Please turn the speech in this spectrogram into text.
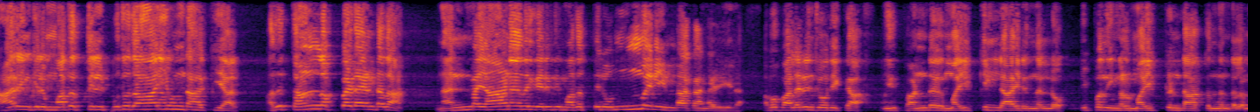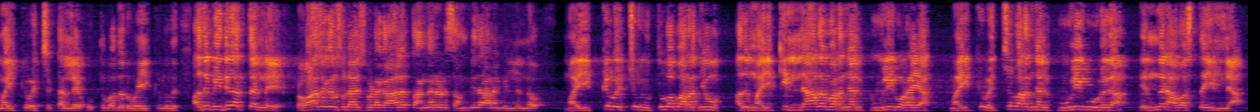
ആരെങ്കിലും മതത്തിൽ പുതുതായി ഉണ്ടാക്കിയാൽ അത് തള്ളപ്പെടേണ്ടതാണ്. നന്മയാണ് എന്ന് കരുതി മതത്തിൽ ഒന്നും ഇനി ഉണ്ടാക്കാൻ കഴിയില്ല. അപ്പൊ പലരും ചോദിക്കുക ഈ പണ്ട് മൈക്കില്ലായിരുന്നല്ലോ ഇപ്പൊ നിങ്ങൾ മൈക്ക് ഉണ്ടാക്കുന്നുണ്ടല്ലോ മൈക്ക് വെച്ചിട്ടല്ലേ കുത്തുവ നിർവഹിക്കുന്നത്? അത് വിധത്തല്ലേ പ്രവാചകൻ സുലാസ്മയുടെ കാലത്ത് അങ്ങനെ ഒരു സംവിധാനമില്ലല്ലോ. മൈക്ക് വെച്ചു കുത്തുവ പറഞ്ഞു അത് മൈക്ക് ഇല്ലാതെ പറഞ്ഞാൽ കൂലി കുറയാ. മൈക്ക് വെച്ചു പറഞ്ഞാൽ കൂലി കൂടുക എന്നൊരവസ്ഥയില്ല.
